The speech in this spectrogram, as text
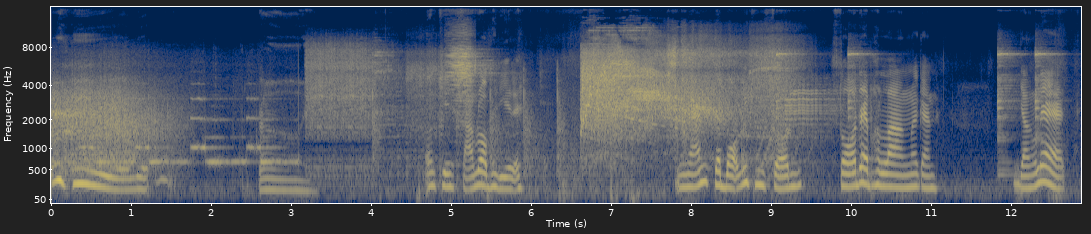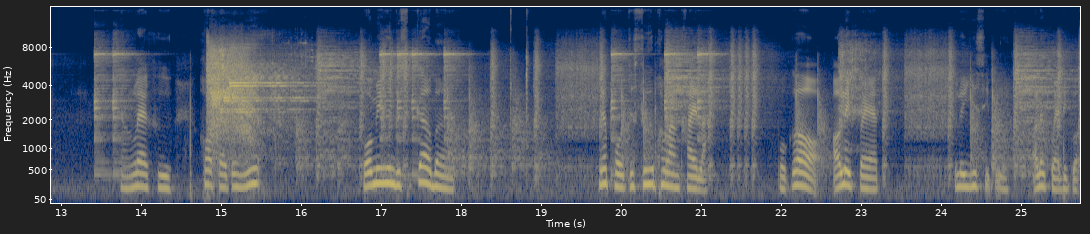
อู้หูเลือดตายโอเคสามรอบพอดีเลย งั้นจะบอกวิธีสอนสอนได้พลังแล้วกัน อย่างแรก อย่างแรกคือเข้าไปตรงนี้ผมมีเงินอยู่สิบเก้าบาทแล้วผมจะซื้อพลังใครล่ะผมก็เอาเลขแปดเลขยี่สิบเลยเอาเลขแปดดีกว่า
